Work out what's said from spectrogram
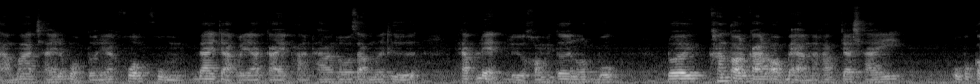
สามารถใช้ระบบตัวนี้ควบคุมได้จากระยะไกลผ่านทางโทรศัพท์มือถือ แท็บเล็ตหรือคอมพิวเตอร์โน้ตบุ๊ก โดยขั้นตอนการออกแบบนะครับ จะใช้อุปก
